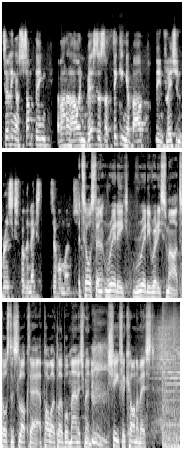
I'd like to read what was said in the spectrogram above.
telling us something about how investors are thinking about the inflation risks for the next several months. Torsten, really, really, really smart. Torsten Slok there, Apollo Global Management Chief Economist.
